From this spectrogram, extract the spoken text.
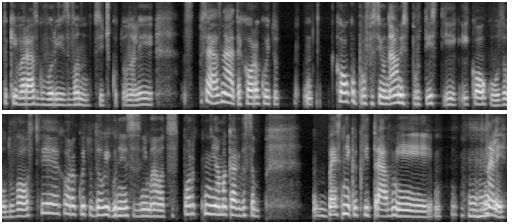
такива разговори извън всичкото, нали? Сега знаете хора, които колко професионални спортисти и колко за удоволствие, хора, които дълги години се занимават с спорт, няма как да са без никакви травми, нали?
